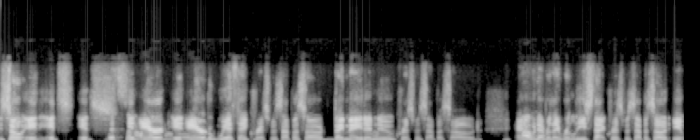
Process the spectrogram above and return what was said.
so it it's it's it aired it aired with a Christmas episode. They made a new Christmas episode, and Okay. whenever they released that Christmas episode, it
